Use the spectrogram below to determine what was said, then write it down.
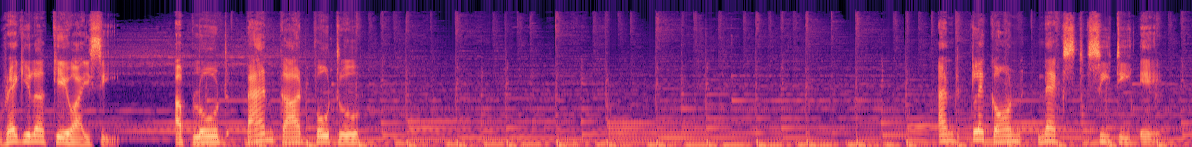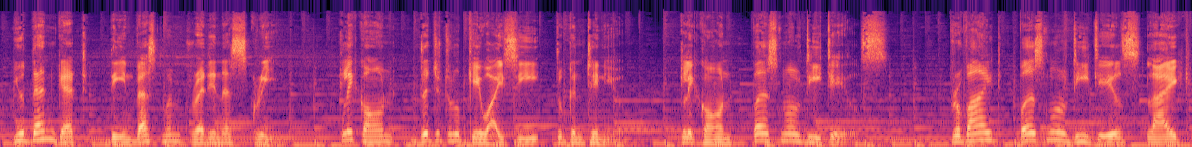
regular KYC. Upload PAN card photo and click on Next CTA. You then get the investment readiness screen. Click on Digital KYC to continue. Click on Personal Details. Provide personal details like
